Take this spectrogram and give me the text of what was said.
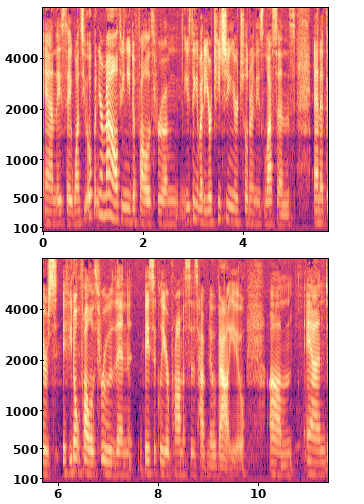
and they say once you open your mouth you need to follow through. I mean, you think about it you're teaching your children these lessons and if there's if you don't follow through then basically your promises have no value. Um, and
